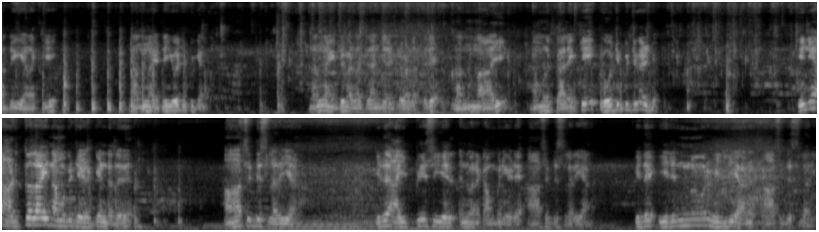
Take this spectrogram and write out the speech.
അത് ഇളക്കി നന്നായിട്ട് യോജിപ്പിക്കണം. നന്നായിട്ട് വെള്ളത്തിൽ അഞ്ച് ലിറ്റർ വെള്ളത്തിൽ നന്നായി നമ്മൾ കലക്കി യോജിപ്പിച്ചു കഴിഞ്ഞു. ഇനി അടുത്തതായി നമുക്ക് ചേർക്കേണ്ടത് ആസിഡ് സ്ലറിയാണ്. ഇത് ഐ പി സി എൽ എന്ന് പറയുന്ന കമ്പനിയുടെ ആസിഡ് സ്ലറിയാണ്. ഇത് ഇരുന്നൂറ് മില്ലിയാണ് ആസിഡ് സ്ലറി.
